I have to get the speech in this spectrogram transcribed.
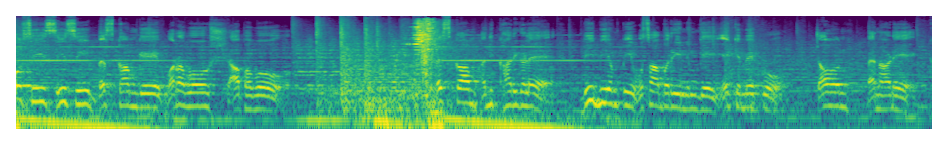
ಓಸಿ ಸಿ ಬೆಸ್ಕಾಂಗೆ ವರವೋ ಶಾಪವೋ. ಬೆಸ್ಕಾಂ ಅಧಿಕಾರಿಗಳೇ ಬಿಬಿಎಂಪಿ ಹೊಸಬರಿ ನಿಮಗೆ ಏಕೆ ಬೇಕು? John Benedict.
